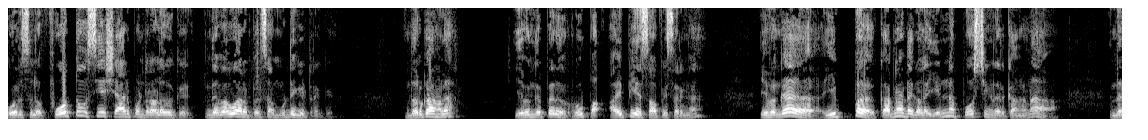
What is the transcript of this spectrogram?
ஒரு சில ஃபோட்டோஸையே ஷேர் பண்ணுற அளவுக்கு இந்த விவகாரம் பெருசாக முட்டிக்கிட்டு இருக்கு. இந்த இருக்காங்களா? இவங்க பேர் ரூபா ஐபிஎஸ் ஆஃபீஸருங்க இவங்க இப்போ கர்நாடகாவில் என்ன போஸ்டிங்கில் இருக்காங்கன்னா இந்த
